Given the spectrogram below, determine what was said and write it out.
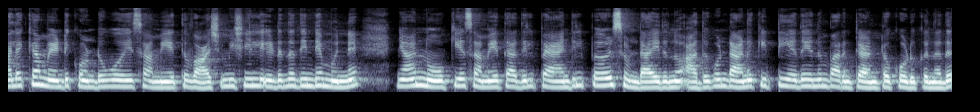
അലക്കാൻ വേണ്ടി കൊണ്ടുപോയ സമയത്ത് വാഷിംഗ് മെഷീനിൽ ഇടുന്നതിന്റെ മുന്നേ ഞാൻ നോക്കിയ സമയത്ത് അതിൽ പാന്റിൽ പേഴ്സ് ഉണ്ടായിരുന്നു. അതുകൊണ്ടാണ് കിട്ടിയത് എന്നും പറഞ്ഞിട്ടാണ് കേട്ടോ കൊടുക്കുന്നത്.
